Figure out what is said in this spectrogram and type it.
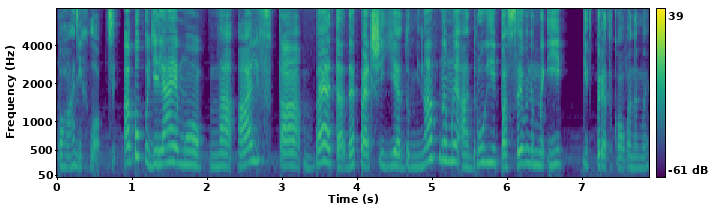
погані хлопці. Або поділяємо на альф та бета, де перші є домінантними, а другі пасивними і підпорядкованими.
